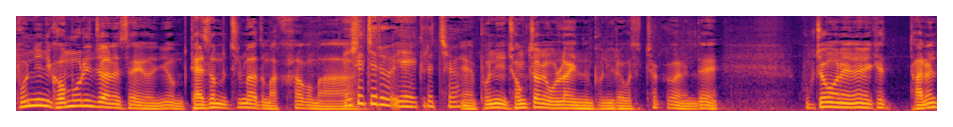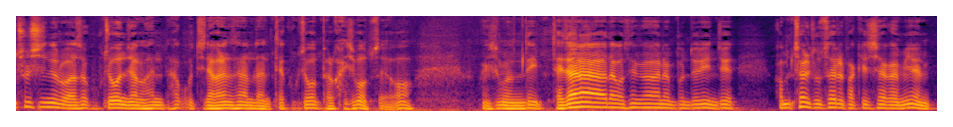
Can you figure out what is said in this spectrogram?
본인이 거물인 줄 아는 스타일이거든요. 대선 출마도 막 하고 막. 예, 실제로 예, 그렇죠. 예, 본인이 정점에 올라 있는 분이라고 착각하는데 국정원에는 이렇게 다른 출신으로 와서 국정원장 한- 하고 지나가는 사람들한테 국정원 별 관심 없어요. 관심 없는데 대단하다고 생각하는 분들이 이제 검찰 조사를 받기 시작하면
